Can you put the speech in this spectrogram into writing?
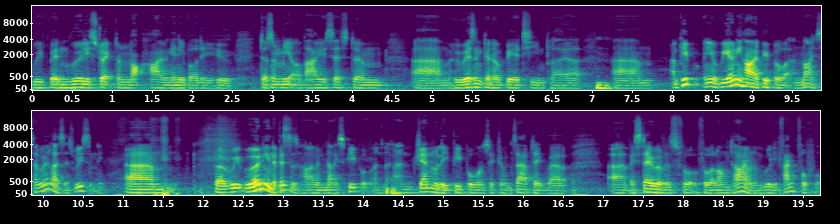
we've been really strict on not hiring anybody who doesn't meet our value system, um, who isn't going to be a team player. Mm-hmm. Um, and people, you know, we only hire people that are nice. I realized this recently. Um, but we, are only in the business of hiring nice people, and, and generally people once they join Zaptic, uh, they stay with us for, for a long time, and I'm really thankful for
